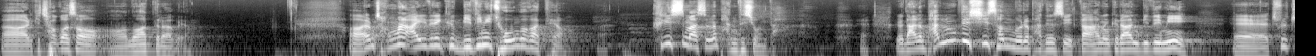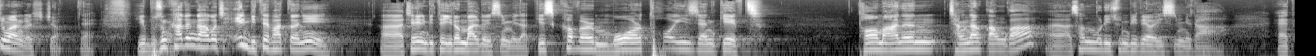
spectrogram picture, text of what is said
어, 이렇게 적어서 어, 놓았더라고요. 어, 여러분 정말 아이들의 그 믿음이 좋은 것 같아요. 크리스마스는 반드시 온다. 예, 나는 반드시 선물을 받을 수 있다 하는 그러한 믿음이 예, 출중한 것이죠. 예. 이게 무슨 카드인가 하고 제일 밑에 봤더니 아, 제일 밑에 이런 말도 있습니다. Discover more toys and gifts. 더 많은 장난감과 아, 선물이 준비되어 있습니다. at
